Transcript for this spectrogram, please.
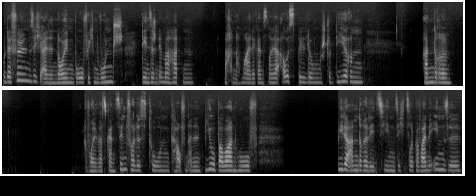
und erfüllen sich einen neuen beruflichen Wunsch, den sie schon immer hatten, machen nochmal eine ganz neue Ausbildung, studieren. Andere wollen was ganz Sinnvolles tun, kaufen einen Biobauernhof. Wieder andere, die ziehen sich zurück auf eine Insel,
